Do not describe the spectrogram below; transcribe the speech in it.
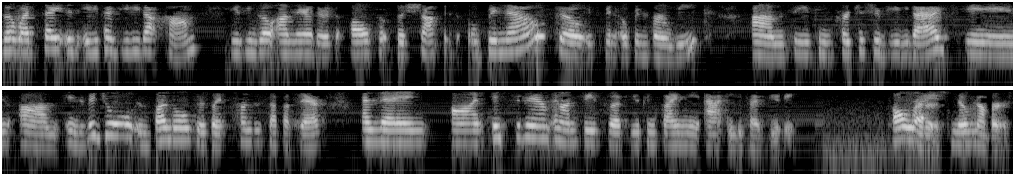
the website is 85beauty.com. You can go on there. There's also the shop is open now, so it's been open for a week. Um, so you can purchase your beauty bags in um, individual in bundles. There's like tons of stuff up there. And then on Instagram and on Facebook, you can find me at 85beauty. All letters, no numbers.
